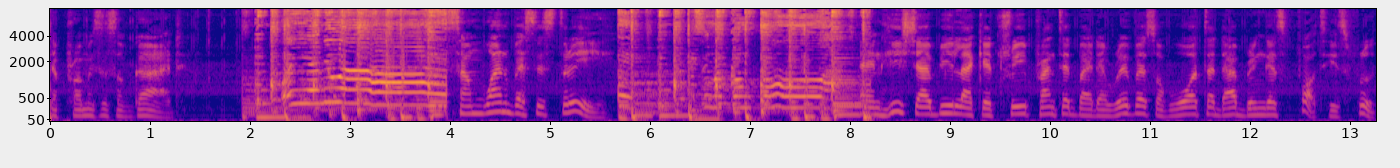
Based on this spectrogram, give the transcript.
The promises of God. Psalm 1, verses 3. And he shall be like a tree planted by the rivers of water that bringeth forth his fruit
